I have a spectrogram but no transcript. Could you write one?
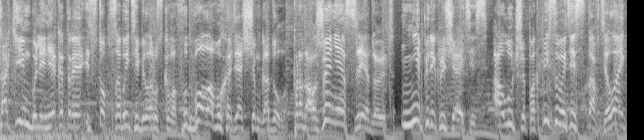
Таким были некоторые из топ-событий белорусского футбола в уходящем году. Продолжение следует. Не переключайтесь, а лучше подписывайтесь, ставьте лайк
